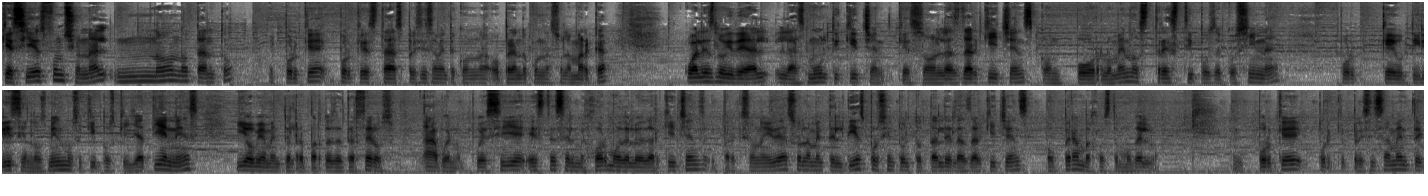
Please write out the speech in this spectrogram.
Que si es funcional, no, no tanto. ¿Por qué? Porque estás precisamente con operando con una sola marca. ¿Cuál es lo ideal? Las multi kitchen, que son las dark kitchens con por lo menos tres tipos de cocina porque utilicen los mismos equipos que ya tienes y obviamente el reparto es de terceros. Ah, bueno, pues sí, este es el mejor modelo de Dark Kitchens. Para que sea una idea, solamente el 10% del total de las Dark Kitchens operan bajo este modelo. ¿Por qué? Porque precisamente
